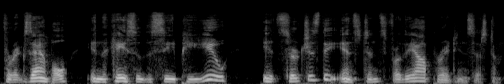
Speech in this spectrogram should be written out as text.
For example, in the case of the CPU, it searches the instance for the operating system.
